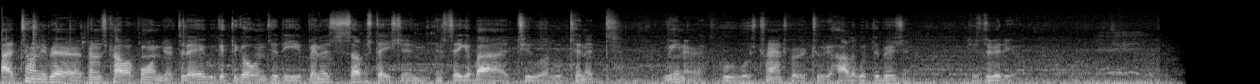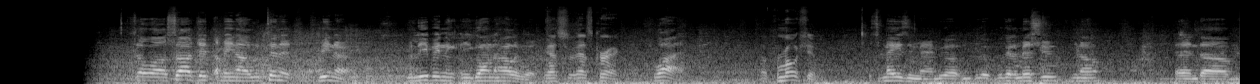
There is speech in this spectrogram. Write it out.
Hi, Tony Vera, Venice, California. Today we get to go into the Venice substation and say goodbye to uh, Lieutenant Reina, who was transferred to the Hollywood Division. Here's the video. So, uh, Sergeant, I mean, uh, Lieutenant Reina, you're leaving and you're going to Hollywood. Yes, that's correct. Why? A promotion. It's amazing, man. We're, we're going to miss you, you know, and um,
